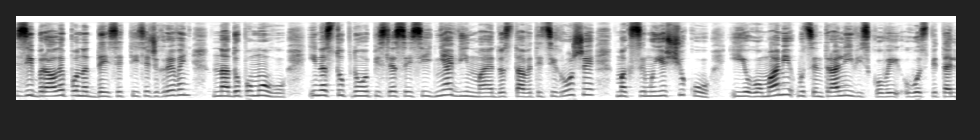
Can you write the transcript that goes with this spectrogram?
зібрали понад 10 тисяч гривень на допомогу. І наступного після сесії дня він має доставити ці гроші Максиму Ящуку і його мамі у центральний військовий госпіталь.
